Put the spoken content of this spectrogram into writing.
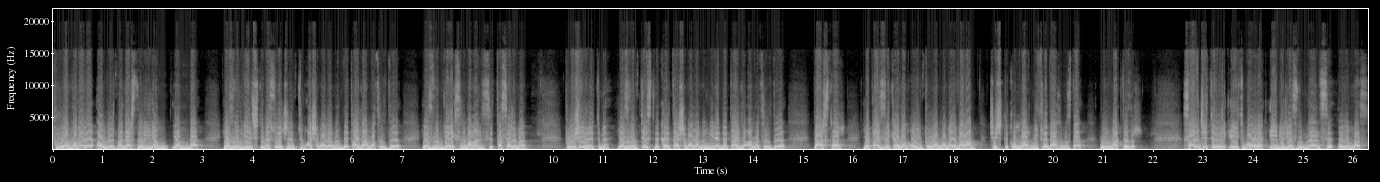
programlama ve algoritma derslerinin yan- yanında yazılım geliştirme sürecinin tüm aşamalarının detaylı anlatıldığı yazılım gereksinim analizi, tasarımı, proje yönetimi, yazılım test ve kalite aşamalarının yine detaylı anlatıldığı dersler, yapay zekadan oyun programlamaya varan çeşitli konular müfredatımızda bulunmaktadır. Sadece teorik eğitim alarak iyi bir yazılım mühendisi olunmaz.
